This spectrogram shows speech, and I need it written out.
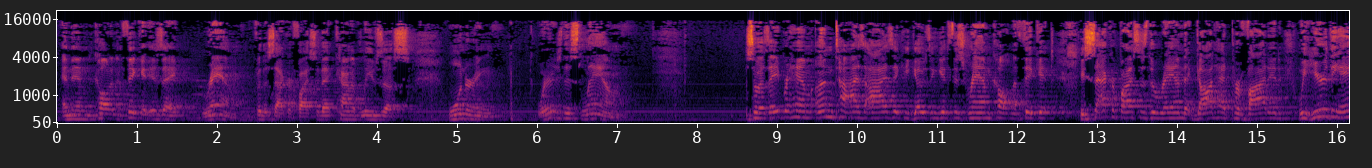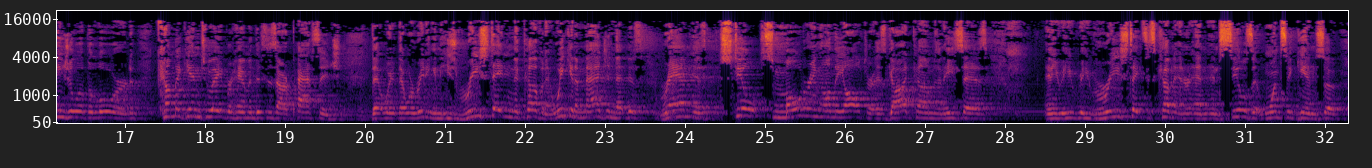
And then caught in a thicket is a ram for the sacrifice. So that kind of leaves us wondering, where is this lamb? So as Abraham unties Isaac, he goes and gets this ram caught in a thicket. He sacrifices the ram that God had provided. We hear the angel of the Lord come again to Abraham, and this is our passage that we're, that we're reading, and he's restating the covenant. We can imagine that this ram is still smoldering on the altar as God comes and he says, and he, he, he restates his covenant and, and, and seals it once again. So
